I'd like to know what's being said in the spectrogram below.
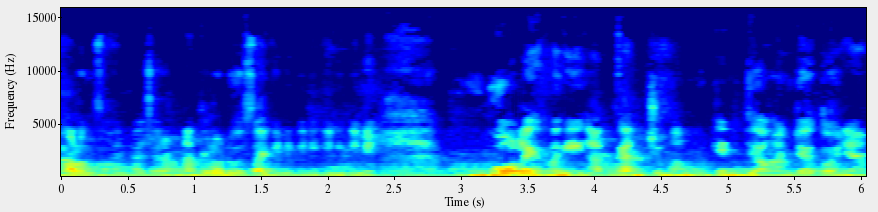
kalau misalkan pacaran nanti lo dosa gini gini gini gini. Boleh mengingatkan cuma mungkin jangan jatuhnya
